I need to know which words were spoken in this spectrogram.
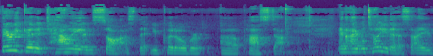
very good Italian sauce that you put over uh, pasta. And I will tell you this, I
